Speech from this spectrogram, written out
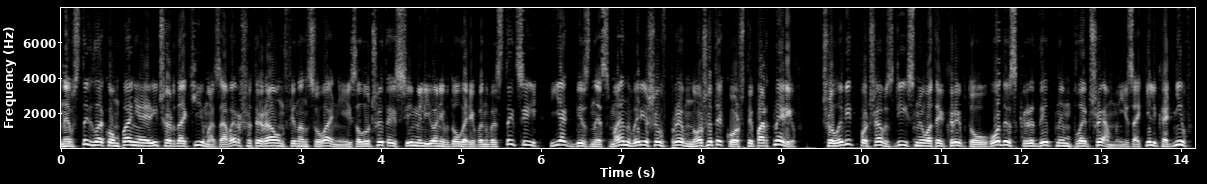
Не встигла компанія Річарда Кіма завершити раунд фінансування і залучити 7 мільйонів доларів інвестицій, як бізнесмен вирішив примножити кошти партнерів. Чоловік почав здійснювати криптоугоди з кредитним плечем і за кілька днів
